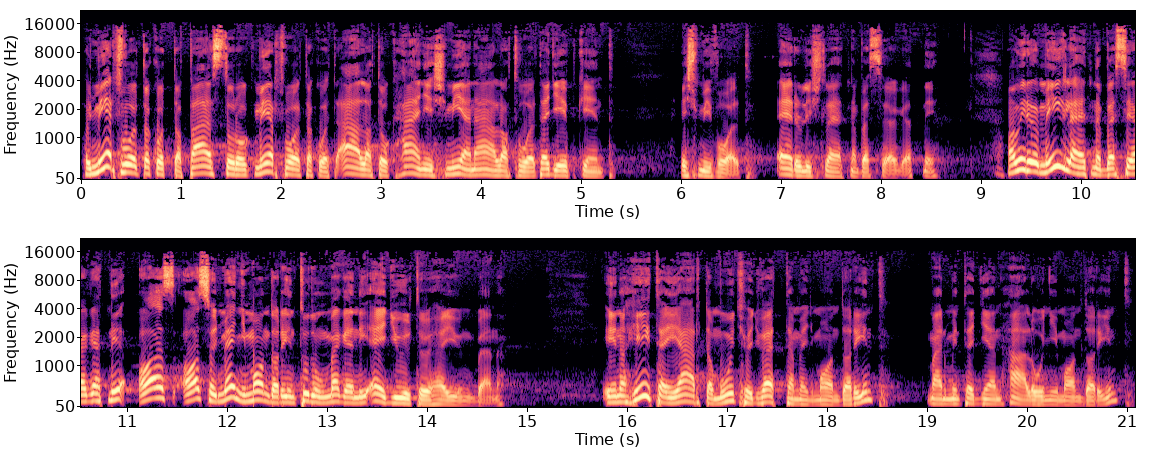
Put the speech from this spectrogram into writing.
hogy miért voltak ott a pásztorok, miért voltak ott állatok, hány és milyen állat volt egyébként, és mi volt. Erről is lehetne beszélgetni. Amiről még lehetne beszélgetni, az, az, hogy mennyi mandarin tudunk megenni egy ültőhelyünkben. Én a héten jártam úgy, hogy vettem egy mandarint, mármint egy ilyen hálónyi mandarint,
